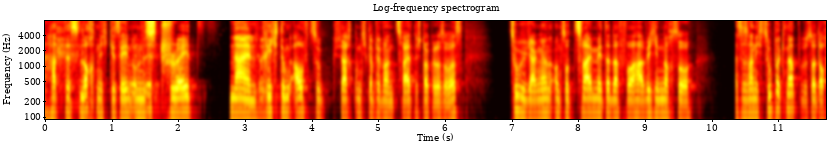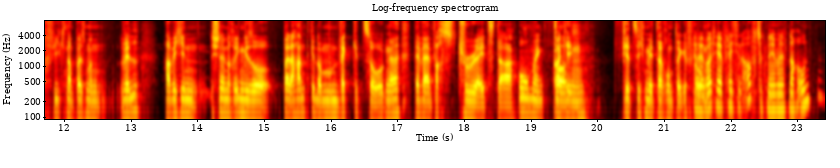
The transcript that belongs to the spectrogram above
hat das Loch nicht gesehen und ist straight Nein. Richtung Aufzugsschacht und ich glaube, wir waren im zweiten Stock oder sowas zugegangen und so zwei Meter davor habe ich ihn noch so, also es war nicht super knapp, aber es war halt auch viel knapper, als man will, habe ich ihn schnell noch irgendwie so bei der Hand genommen und weggezogen. ne? Der wäre einfach straight da, Oh mein Gott. fucking 40 Meter Aber er runtergeflogen. wollte ja vielleicht den Aufzug nehmen nach unten.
